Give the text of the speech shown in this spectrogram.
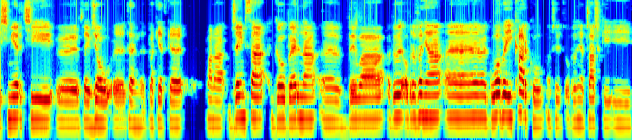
śmierci, tutaj wziął ten plakietkę pana Jamesa Goberna e, była, były obrażenia e, głowy i karku, znaczy obrażenia czaszki i,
